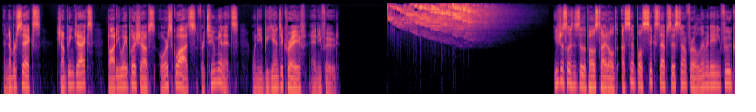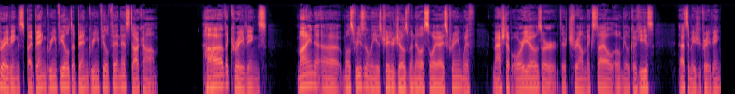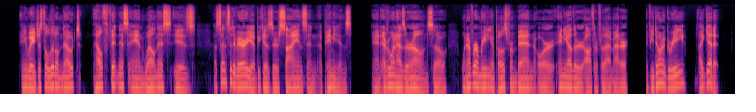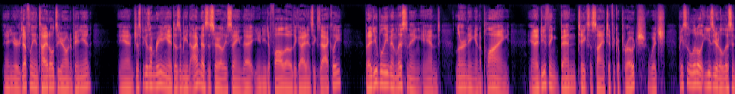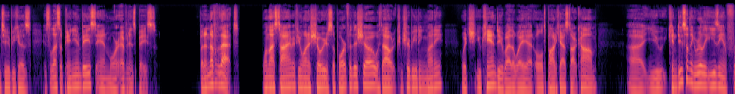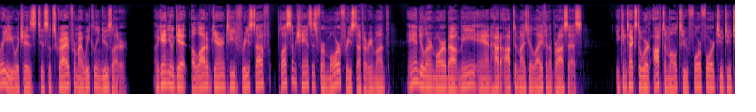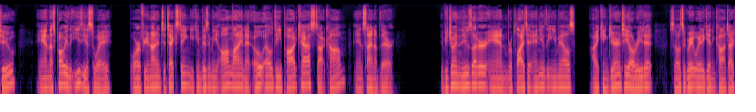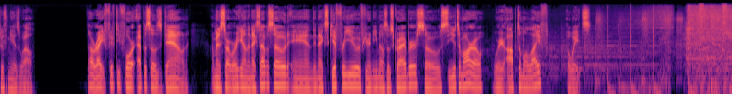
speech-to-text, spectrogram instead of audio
And number six, jumping jacks, bodyweight push ups, or squats for two minutes when you begin to crave any food. You just listened to the post titled A Simple Six Step System for Eliminating Food Cravings by Ben Greenfield at bengreenfieldfitness.com. Ah, the cravings. Mine, uh, most recently, is Trader Joe's vanilla soy ice cream with mashed up Oreos or their trail mix style oatmeal cookies. That's a major craving. Anyway, just a little note health, fitness, and wellness is a sensitive area because there's science and opinions, and everyone has their own. So, whenever I'm reading a post from Ben or any other author for that matter, if you don't agree, I get it. And you're definitely entitled to your own opinion. And just because I'm reading it doesn't mean I'm necessarily saying that you need to follow the guidance exactly. But I do believe in listening and learning and applying. And I do think Ben takes a scientific approach, which makes it a little easier to listen to because it's less opinion based and more evidence based. But enough of that. One last time, if you want to show your support for this show without contributing money, which you can do, by the way, at oldpodcast.com. Uh, you can do something really easy and free, which is to subscribe for my weekly newsletter. Again, you'll get a lot of guaranteed free stuff, plus some chances for more free stuff every month, and you'll learn more about me and how to optimize your life in the process. You can text the word optimal to 44222, and that's probably the easiest way. Or if you're not into texting, you can visit me online at oldpodcast.com and sign up there. If you join the newsletter and reply to any of the emails, I can guarantee I'll read it. So it's a great way to get in contact with me as well. All right, 54 episodes down. I'm going to start working on the next episode and the next gift for you if you're an email subscriber. So see you tomorrow where your optimal life awaits.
